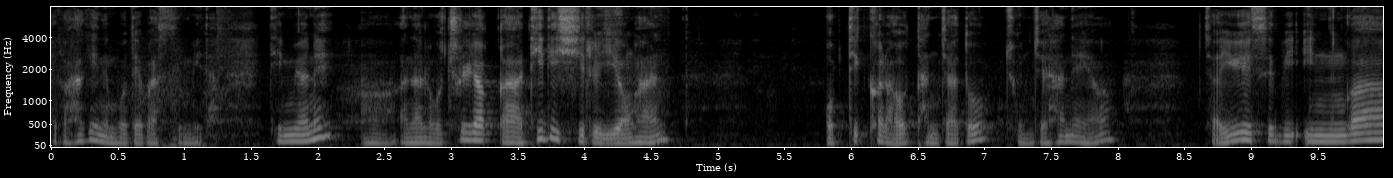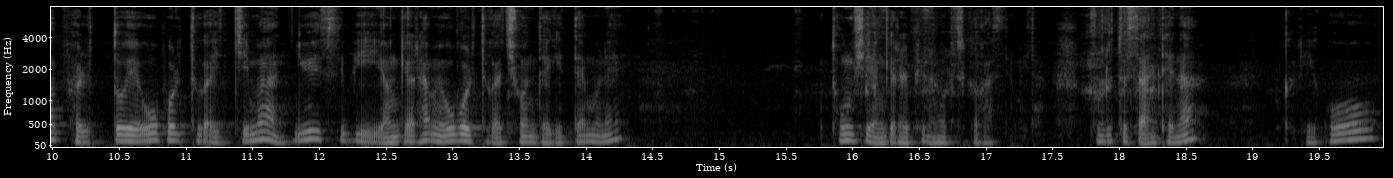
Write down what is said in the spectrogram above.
제가 확인은 못 해봤습니다. 뒷면에 어, 아날로그 출력과 DDC를 이용한 옵티컬 아웃 단자도 존재하네요. 자, USB 인과 별도의 5V가 있지만 USB 연결하면 5V가 지원되기 때문에 동시에 연결할 필요는 없을 것 같습니다. 블루투스 안테나 그리고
